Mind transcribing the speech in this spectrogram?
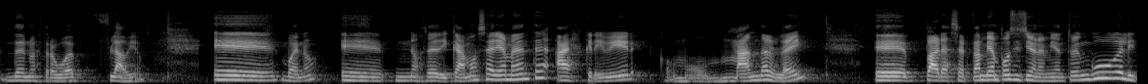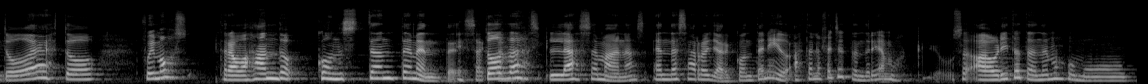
de nuestra web, Flavio. Eh, bueno, eh, nos dedicamos seriamente a escribir como manda la ley, eh, para hacer también posicionamiento en Google y todo esto. Fuimos trabajando constantemente, todas las semanas, en desarrollar contenido. Hasta la fecha tendríamos, o sea, ahorita tenemos como,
